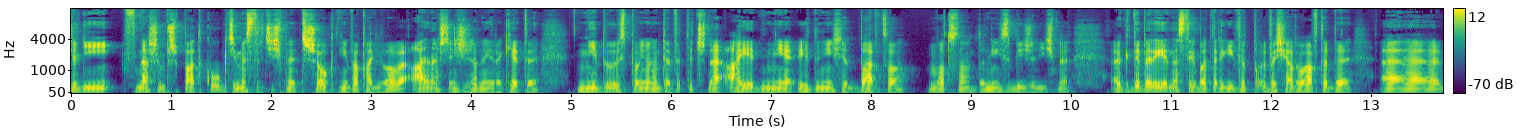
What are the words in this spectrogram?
Czyli w naszym przypadku, gdzie my straciliśmy trzy ogniwa paliwowe, ale na szczęście żadnej rakiety, nie były spełnione te wytyczne, a jedynie, jedynie się bardzo mocno do nich zbliżyliśmy. Gdyby jedna z tych baterii wy, wysiadła, wtedy e,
